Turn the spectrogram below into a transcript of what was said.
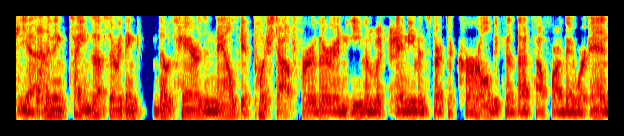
tightens yeah up everything tightens up so everything those hairs and nails get pushed out further and even look Mhm. and even start to curl because that's how far they were in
